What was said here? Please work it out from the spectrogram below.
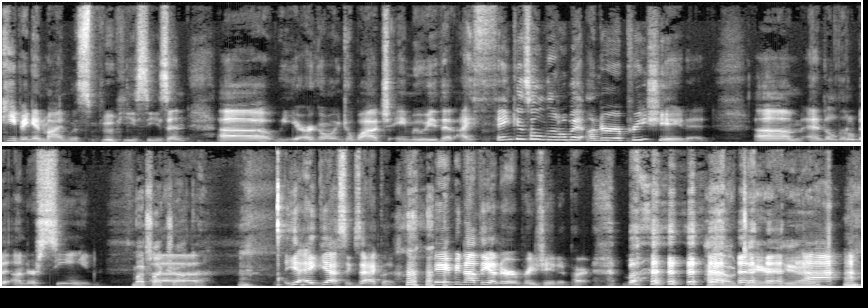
keeping in mind with spooky season, uh, we are going to watch a movie that I think is a little bit underappreciated um, and a little bit underseen. much like Uh, shocker Yeah, yes, exactly. Maybe not the underappreciated part, but How dare you. um,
